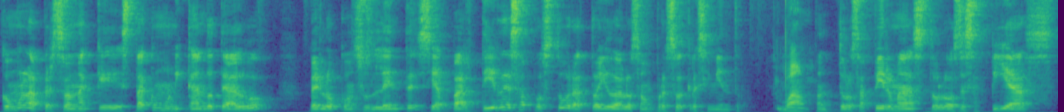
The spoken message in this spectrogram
cómo la persona que está comunicándote algo, verlo con sus lentes y a partir de esa postura tú ayudarlos a un proceso de crecimiento. Wow. Tú los afirmas, tú los desafías.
